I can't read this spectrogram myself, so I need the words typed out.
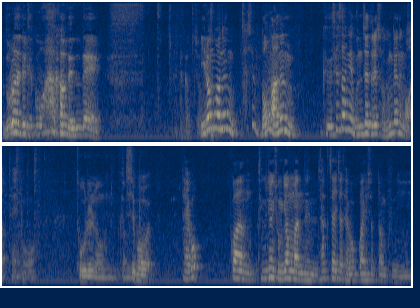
노란 애들 데리고 와 가면 됐는데 안타깝죠. 이런 거는 사실 너무 많은 그 세상의 문제들에 적용되는 것 같아. 뭐 도를 넣은 그치 뭐 대법관 굉장히 존경 받는 학자이자 대법관이셨던 분이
